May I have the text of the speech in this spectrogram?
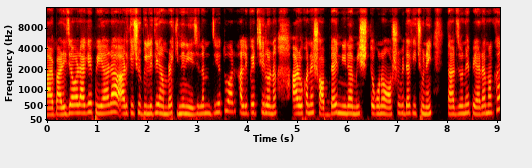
আর বাড়ি যাওয়ার আগে পেয়ারা আর কিছু বিলিতি আমরা কিনে নিয়েছিলাম। যেহেতু আর খালি পেট ছিল না, আর ওখানে সবটাই নিরামিষ, তো কোনো অসুবিধা কিছু নেই। তার জন্য পেয়ারা মাখা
